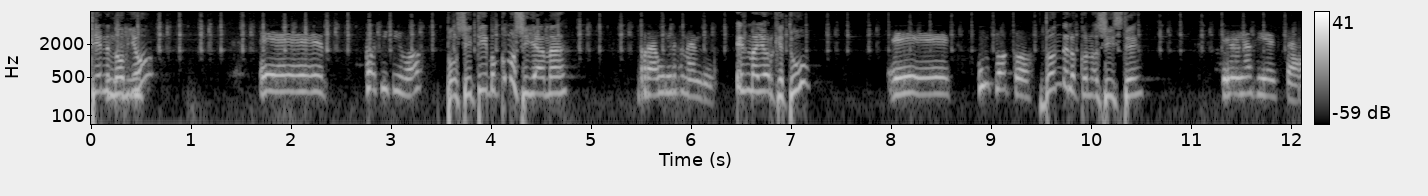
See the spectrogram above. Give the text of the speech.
¿Tienes novio? Eh, positivo. Positivo, ¿cómo se llama? Raúl Hernández. ¿Es mayor que tú? Eh, un poco. ¿Dónde lo conociste? En una fiesta.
